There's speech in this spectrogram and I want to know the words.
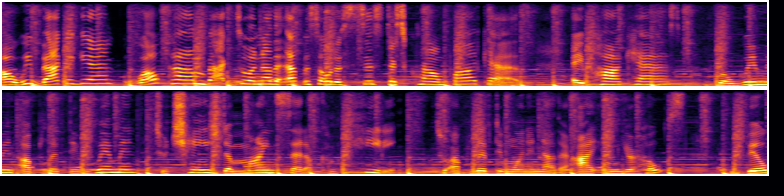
Oh, we back again? Welcome back to another episode of Sisters Crown Podcast, a podcast for women uplifting women to change the mindset of competing to uplifting one another. I am your host, Bill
